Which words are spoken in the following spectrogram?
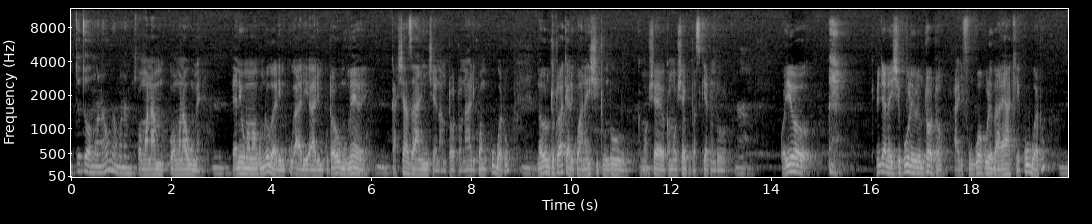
Mtoto wa mwanaume au mwanamke? wa, mwana, wa mwanaume mm. Yaani huyo mamangu mdogo alimku, ali- alimkuta huyo mumewe mm. kashazaa nje na mtoto na alikuwa mkubwa tu mm. na huyo mtoto wake alikuwa anaishi Tunduru kama ushae kama ushae kupasikia Tunduru. Naam. Kwa hiyo kipindi anaishi kule, yule mtoto alifungua kule baa yake kubwa tu. mm.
